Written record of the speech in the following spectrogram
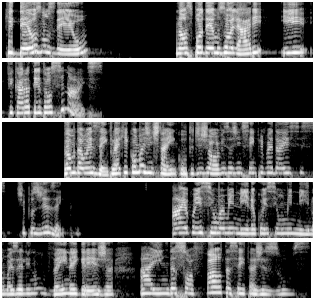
que Deus nos deu, nós podemos olhar e, e ficar atento aos sinais. Vamos dar um exemplo. É que como a gente está em culto de jovens, a gente sempre vai dar esses tipos de exemplos. Ah, eu conheci uma menina, eu conheci um menino, mas ele não vem na igreja ainda só falta aceitar Jesus.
